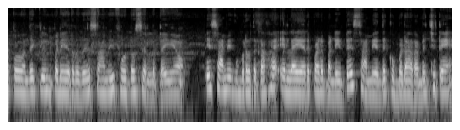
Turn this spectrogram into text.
எப்போ வந்து க்ளீன் பண்ணிடுறது சாமி ஃபோட்டோஸ் எல்லாத்தையும். சாமி கும்பிட்றதுக்காக எல்லா ஏற்பாடு பண்ணிவிட்டு சாமி வந்து கும்பிட ஆரம்பிச்சிட்டேன்.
